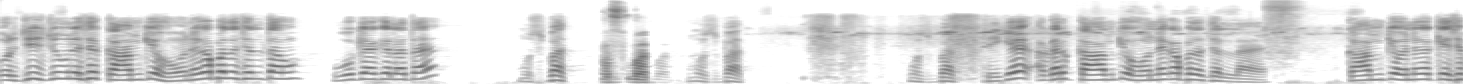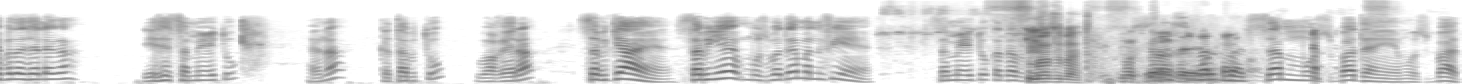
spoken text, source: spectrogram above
और जिस जुमले से काम के होने का पता चलता हो वो क्या कहलाता है? मुस्बत. मुस्बत. मुस्बत. मुस्बत. ठीक है? अगर काम के होने का पता चल रहा है काम के होने का कैसे पता चलेगा? जैसे समय तो है ना? कतब तो वगैरह। सब क्या है? सब ये मुस्बत है मनफी है? समय तो कतब मुस्बत। सब मुस्बत हैं ये मुस्बत।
